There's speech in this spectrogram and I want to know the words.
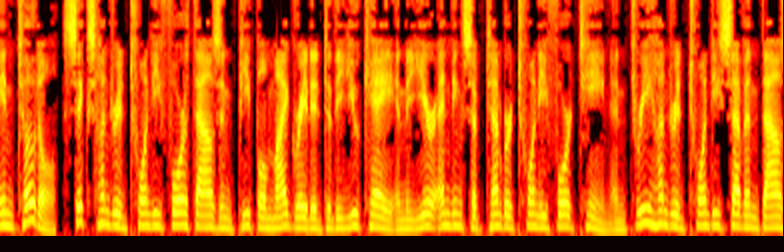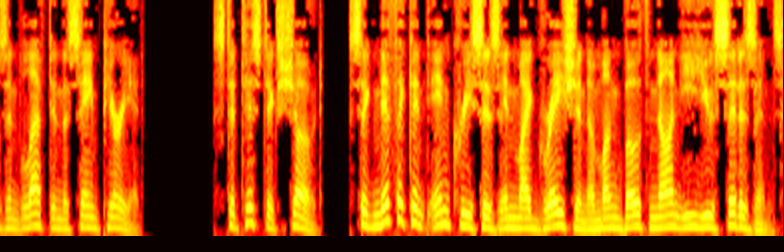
In total, 624,000 people migrated to the UK in the year ending September 2014 and 327,000 left in the same period. statistics showed significant increases in migration among both non-EU citizens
